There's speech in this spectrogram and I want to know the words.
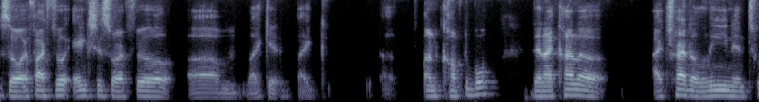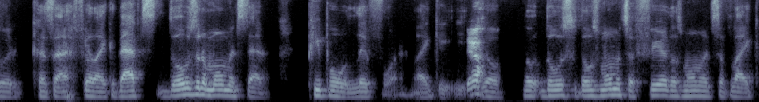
so if I feel anxious or I feel um like it like uh, uncomfortable, then I kind of I try to lean into it because I feel like that's those are the moments that people will live for. Like, Yeah. you know, those those moments of fear, those moments of like,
